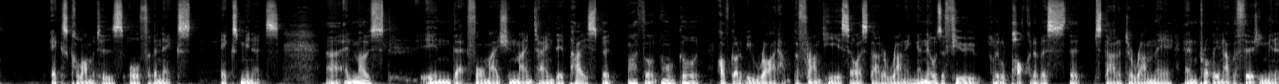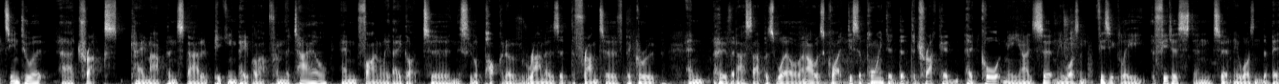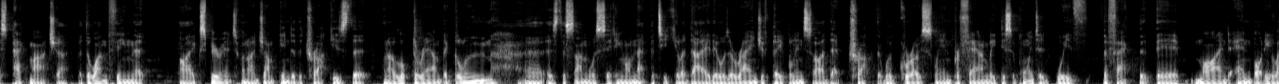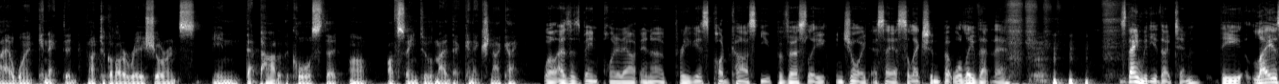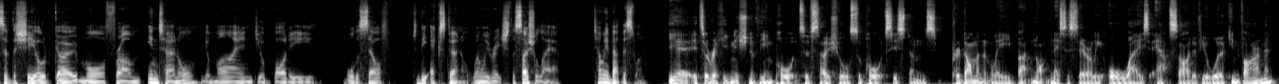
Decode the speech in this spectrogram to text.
X kilometres or for the next X minutes uh, and most in that formation maintained their pace. But I thought, oh god, I've got to be right up the front here. So I started running, and there was a few a little pocket of us that started to run there. And probably another 30 minutes into it, uh, trucks came up and started picking people up from the tail. And finally, they got to this little pocket of runners at the front of the group and hoovered us up as well. And I was quite disappointed that the truck had, had caught me. I certainly wasn't physically the fittest and certainly wasn't the best pack marcher. But the one thing that I experienced when I jumped into the truck is that when I looked around the gloom uh, as the sun was setting on that particular day, there was a range of people inside that truck that were grossly and profoundly disappointed with the fact that their mind and body layer weren't connected. And I took a lot of reassurance in that part of the course that oh, I've seen to have made that connection okay. Well, as has been pointed out in a previous podcast, you perversely enjoyed SAS selection, but we'll leave that there. Staying with you though, Tim, the layers of the shield go more from internal, your mind, your body, more the self, to the external when we reach the social layer. Tell me about this one. Yeah, it's a recognition of the importance of social support systems, predominantly but not necessarily always outside of your work environment.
